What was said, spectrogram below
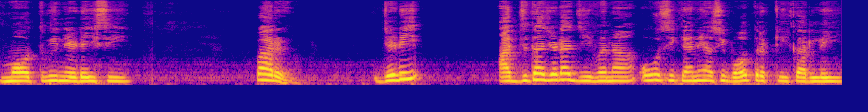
ਮੌਤ ਵੀ ਨੇੜੇ ਹੀ ਸੀ। ਪਰ ਜਿਹੜੀ ਅੱਜ ਦਾ ਜਿਹੜਾ ਜੀਵਨ ਆ, ਉਹ ਅਸੀਂ ਕਹਿੰਦੇ ਹਾਂ ਅਸੀਂ ਬਹੁਤ ਤਰੱਕੀ ਕਰ ਲਈ,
